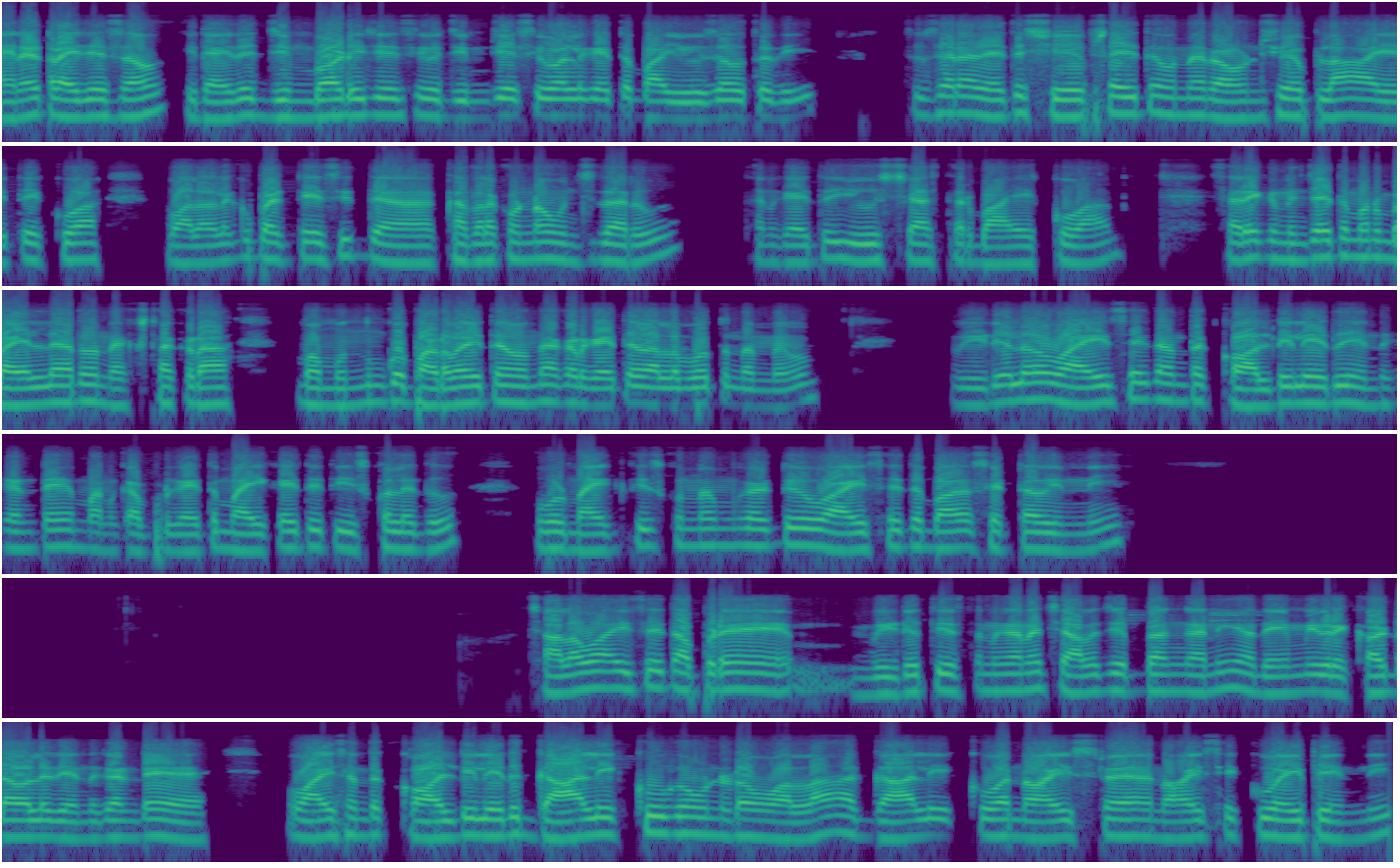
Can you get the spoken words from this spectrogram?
అయినా ట్రై చేసాం. ఇదైతే జిమ్ బాడీ చేసి జిమ్ చేసే వాళ్ళకైతే బా యూజ్ అవుతది. చూసారా అదైతే షేప్స్ అయితే ఉన్నాయి రౌండ్ షేప్‌లా అయితే ఎక్కువ వలలకు పట్టేసి కదలకుండా ఉంచుతారు. దానికైతే యూజ్ చేస్తారు బాగా ఎక్కువ. సరే ఇక్కడి నుంచయితే మనం బయలుదేరదాం. నెక్స్ట్ అక్కడ మా ముందు ఇంకో పడవ అయితే ఉంది. అక్కడికైతే వెళ్ళబోతున్నాం మేము. వీడియోలో వాయిస్ అయితే అంత క్వాలిటీ లేదు. ఎందుకంటే మనకప్పటికైతే మైక్ అయితే తీసుకోలేదు. ఇప్పుడు మైక్ తీసుకున్నాం కాబట్టి వాయిస్ అయితే బాగా సెట్ అయింది. చాలా వాయిస్ అయితే అప్పుడే వీడియో తీస్తుండగానే చాలా చెప్పాం కానీ అదేమీ రికార్డ్ అవ్వలేదు. ఎందుకంటే వాయిస్ అంత క్వాలిటీ లేదు. గాలి ఎక్కువగా ఉండడం వల్ల గాలి ఎక్కువ నాయిస్ నాయిస్ ఎక్కువ అయిపోయింది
